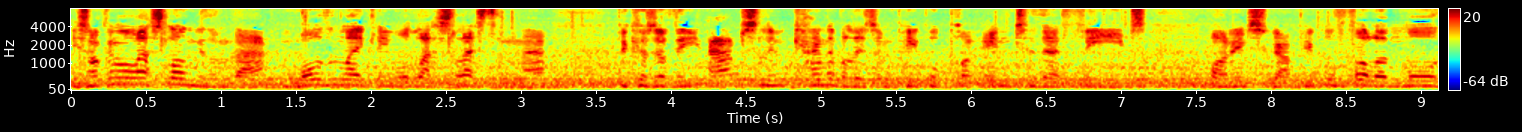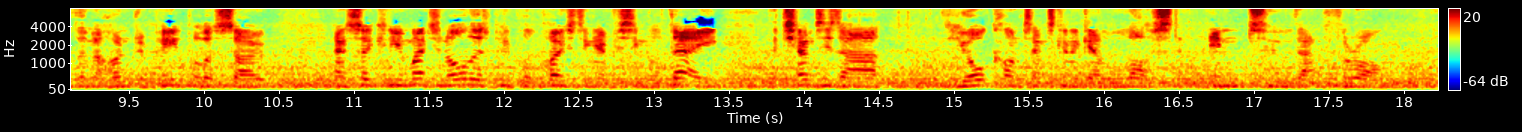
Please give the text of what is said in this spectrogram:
It's not going to last longer than that. More than likely, it will last less than that because of the absolute cannibalism people put into their feeds on Instagram. People follow more than 100 people or so, and so can you imagine all those people posting every single day? The chances are your content's going to get lost into that throng,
